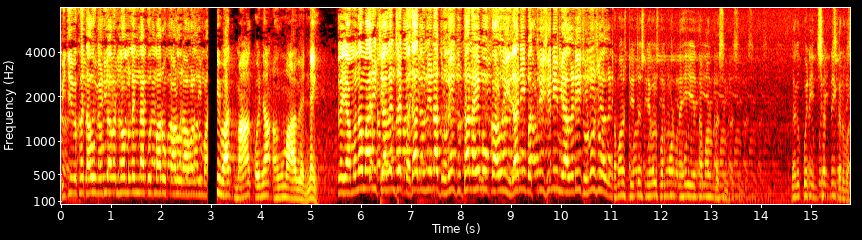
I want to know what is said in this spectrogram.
બીજી વખત આવું વીડિયો આવે નોમ લઈને નાખું તો મારું કાળું રાવણની વાતમાં કોઈના અંગમાં આવે નહીં. એટલે યમનો મારી ચેલેન્જ છે કે બધા દુનિયાના ધૂણી જૂઠા નહીં હું કાળું હીરાની બત્રીસી ની મેલડી ધૂણું છું. તમારું સ્ટેટસ લેવલ પ્રમાણ નહીં એ તમારું નસીબ. કોઈને ઇન્સલ્ટ નહીં કરવા.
